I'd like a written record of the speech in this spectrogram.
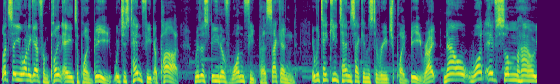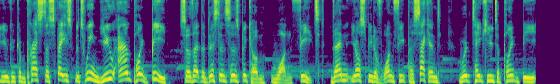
Let's say you want to get from point A to point B, which is 10 feet apart, with a speed of 1 feet per second. It would take you 10 seconds to reach point B, right? Now, what if somehow you could compress the space between you and point B so that the distances become 1 feet? Then your speed of 1 feet per second would take you to point B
